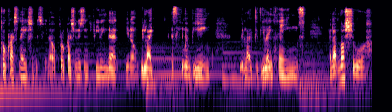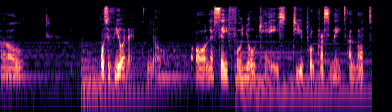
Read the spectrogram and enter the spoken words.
procrastinations. You know, procrastination feeling that, you know, we like, as a human being, we like to delay things. And I'm not sure how, what's your view on it, you know, or let's say for your case, do you procrastinate a lot?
